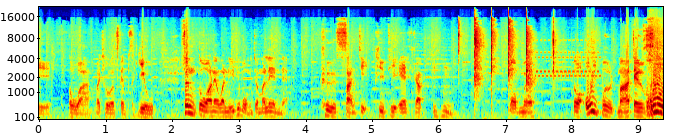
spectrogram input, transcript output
ย์ตัวมาโชว์สเต็ปสกิล ซึ่งตัวในวันนี้ที่ผมจะมาเล่นเนี่ย คือซันจิ PTS ครับตบมือ ตัวอุ้ยเปิดมาเจอคู่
